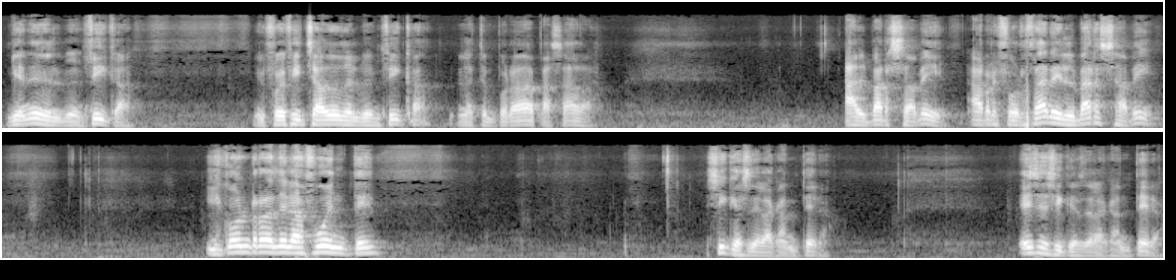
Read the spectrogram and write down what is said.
Viene del Benfica. Y fue fichado del Benfica en la temporada pasada. Al Barça B, a reforzar el Barça B. Y Conrad de la Fuente sí que es de la cantera. Ese sí que es de la cantera.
